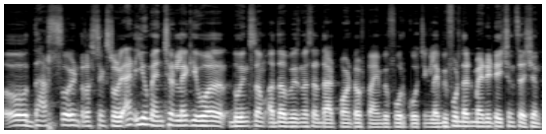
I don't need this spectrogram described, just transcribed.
Oh, that's so interesting story. And you mentioned like you were doing some other business at that point of time before coaching, like before that meditation session.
